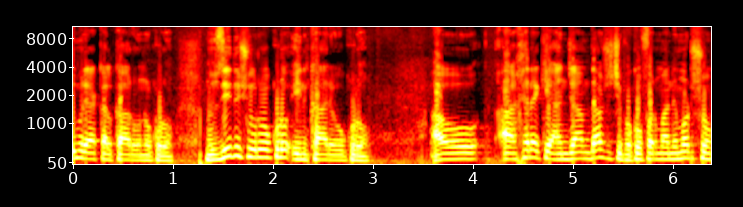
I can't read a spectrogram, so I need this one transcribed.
دومره عقل کار ونکړو نو زید شروع کړو انکار وکړو او اخره کې انجام دا شو چې په کفر باندې مړ شو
